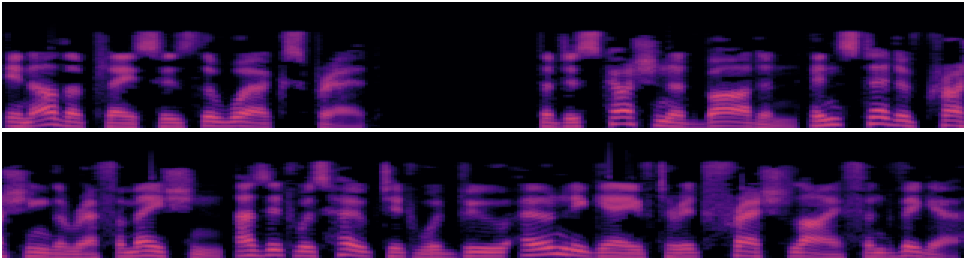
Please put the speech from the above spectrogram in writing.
In other places the work spread. The discussion at Baden, instead of crushing the Reformation, as it was hoped it would do, only gave to it fresh life and vigor.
